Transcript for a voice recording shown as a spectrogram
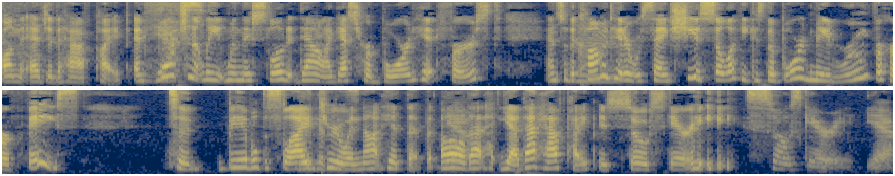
on the edge of the half pipe, and fortunately, when they slowed it down, I guess her board hit first. And so the Mm-hmm. commentator was saying she is so lucky because the board made room for her face to be able to slide through this- and not hit that. But oh, Yeah. that yeah, that half pipe is so scary. So scary. Yeah.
